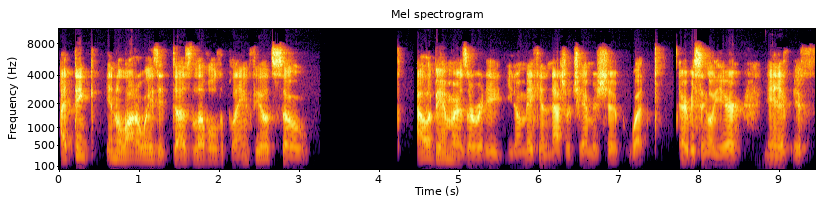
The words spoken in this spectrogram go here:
I think in a lot of ways it does level the playing field. So Alabama is already you know making the national championship what every single year, mm-hmm. and if, if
